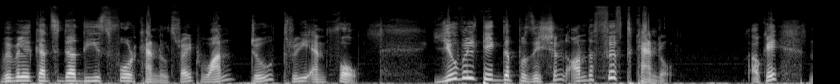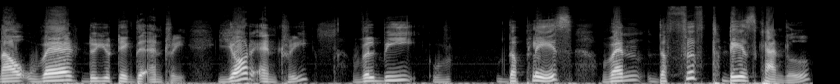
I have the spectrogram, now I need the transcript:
we will consider these four candles right? One two three and four. You will take the position on the fifth candle. Okay. Now where do you take the entry? Your entry will be the place when the fifth day's candle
